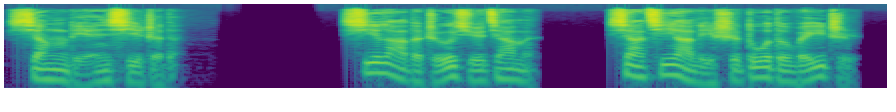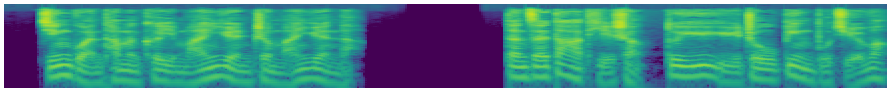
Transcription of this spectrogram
相联系着的。希腊的哲学家们，下期亚里士多德为止，尽管他们可以埋怨这埋怨那，但在大体上对于宇宙并不绝望，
